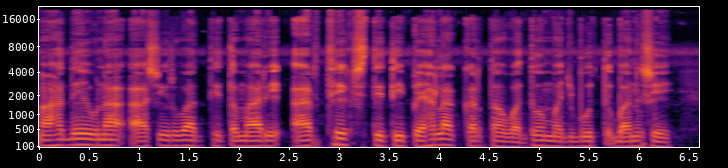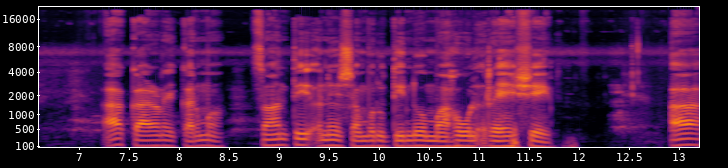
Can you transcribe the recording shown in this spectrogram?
મહાદેવના આશીર્વાદથી તમારી આર્થિક સ્થિતિ પહેલાં કરતાં વધુ મજબૂત બનશે. આ કારણે ઘરમાં શાંતિ અને સમૃદ્ધિનો માહોલ રહેશે. આ,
